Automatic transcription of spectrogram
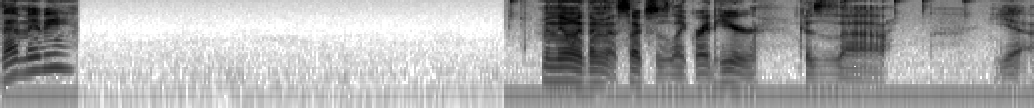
That maybe? I mean, the only thing that sucks is like right here, because, uh, yeah.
